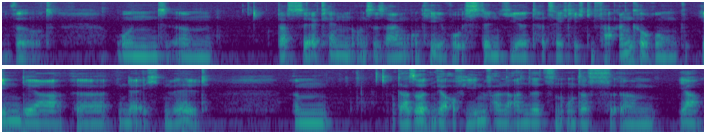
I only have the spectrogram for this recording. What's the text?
wird. Und ähm, das zu erkennen und zu sagen, okay, wo ist denn hier tatsächlich die Verankerung in der, äh, in der echten Welt? Ähm, da sollten wir auf jeden Fall ansetzen und das ähm, ja,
